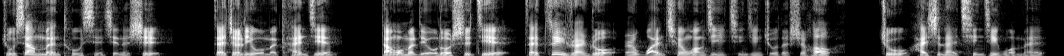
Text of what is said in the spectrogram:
主向门徒显现的事，在这里我们看见。当我们流落世界，在最软弱而完全忘记亲近主的时候，主还是来亲近我们。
